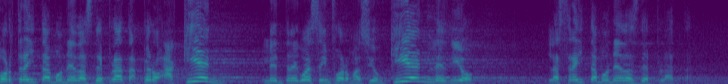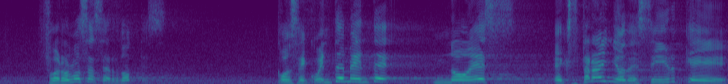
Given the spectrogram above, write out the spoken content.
por 30 monedas de plata. Pero ¿a quién le entregó esa información? ¿Quién le dio las 30 monedas de plata? Fueron los sacerdotes. Consecuentemente, no es extraño decir que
